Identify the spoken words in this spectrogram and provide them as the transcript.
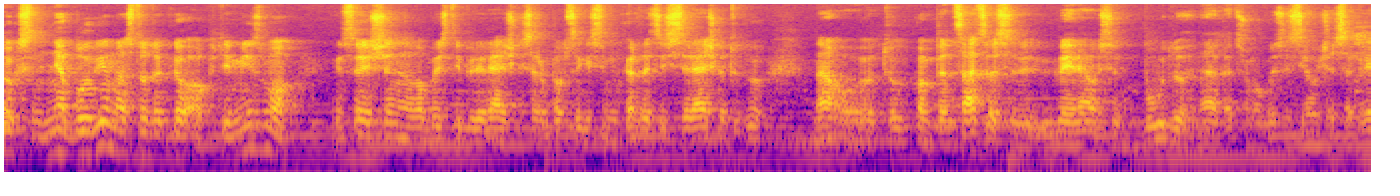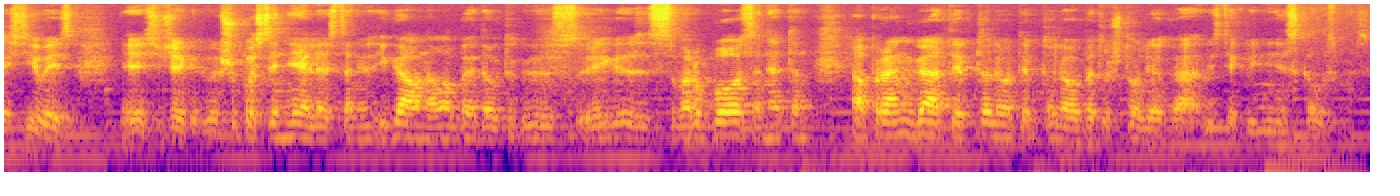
toks nebuvimas to tokio optimizmo, jisai šiandien labai stipriai reiškia, arba, sakysim, kartais išsireiškia tokių, na, tų kompensacijos vairiausių būdų, na, kad žmogus jis jaučiasi agresyviais, žiūrėkit, šukostenėlės ten įgauna labai daug tokių svarbos, net ten apranga, taip toliau, taip toliau, bet už to lieka vis tiek vidinis skausmas.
